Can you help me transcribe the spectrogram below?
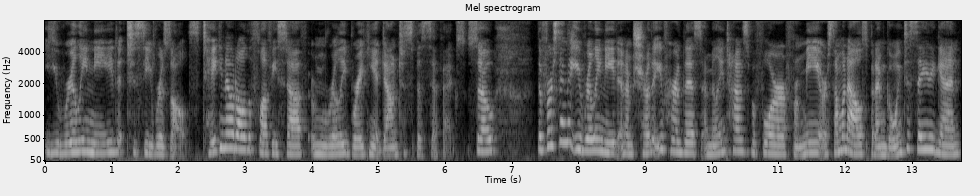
you really need to see results. Taking out all the fluffy stuff and really breaking it down to specifics. So, the first thing that you really need, and I'm sure that you've heard this a million times before from me or someone else, but I'm going to say it again,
